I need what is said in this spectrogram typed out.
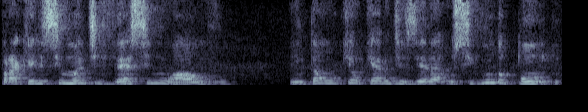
para que ele se mantivesse no alvo. Então, o que eu quero dizer é o segundo ponto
